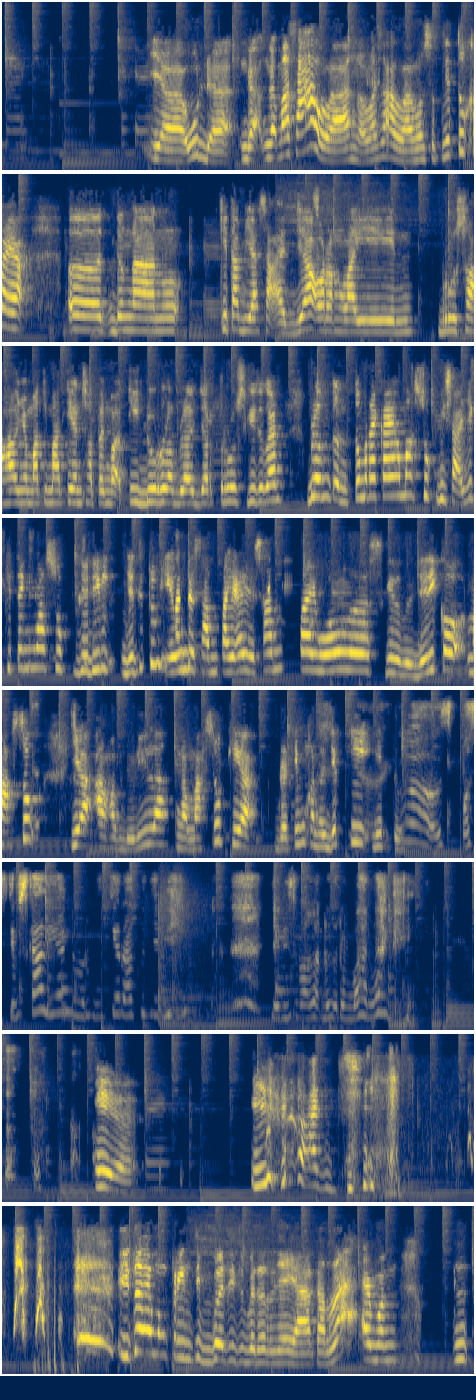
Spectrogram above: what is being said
Ya udah nggak nggak masalah nggak masalah. Maksudnya tuh kayak eh, dengan kita biasa aja orang lain berusahanya mati-matian sampai nggak tidur lah belajar terus gitu kan. Belum tentu mereka yang masuk bisa aja kita yang masuk. Jadi jadi tuh ya udah santai aja santai woles gitu jadi kalau masuk ya alhamdulillah nggak masuk ya berarti bukan rezeki Ya, gitu. wow positif sekali ya berpikir aku jadi jadi semangat untuk rebahan lagi. Iya. Iya anjing. itu emang prinsip gue sih sebenarnya ya karena emang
